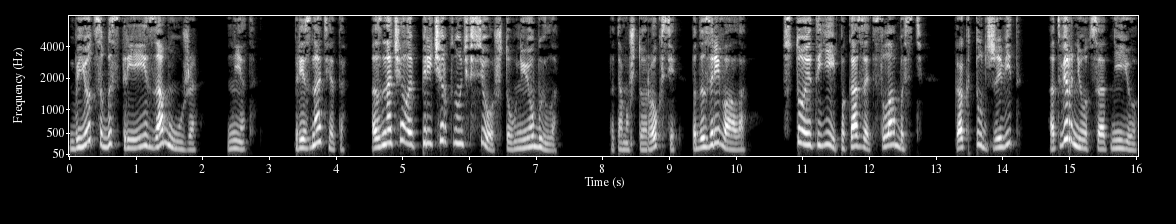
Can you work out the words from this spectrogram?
бьется быстрее из-за мужа. Нет, признать это означало перечеркнуть все, что у нее было. Потому что Рокси подозревала, стоит ей показать слабость, как тут же вид отвернется от нее.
